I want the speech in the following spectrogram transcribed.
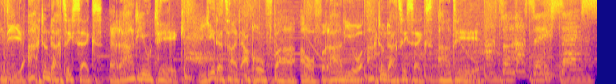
Die 886 Radiothek. Jederzeit abrufbar auf radio886.at. 886! 886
